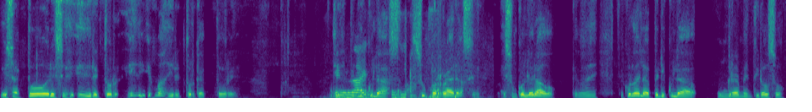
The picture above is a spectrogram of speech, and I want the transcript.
Es actor, es, es director, es, es más director que actor. eh. Tiene verdad, películas súper raras. eh. Es un colorado. Que no sé- ¿Te acuerdas de la película Un gran mentiroso?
